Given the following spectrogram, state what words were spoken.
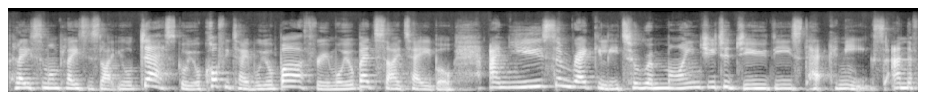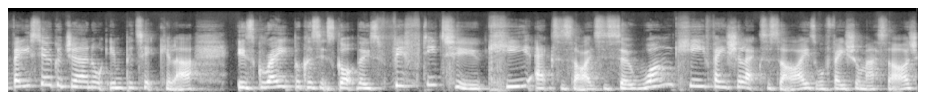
place them on places like your desk or your coffee table, your bathroom or your bedside table and use them regularly to remind you to do these techniques. And the Face Yoga Journal in particular is great because it's got those 52 key exercises. So, one key facial exercise or facial massage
